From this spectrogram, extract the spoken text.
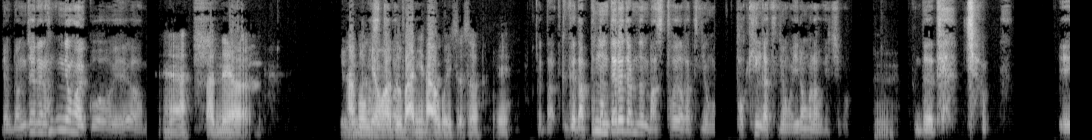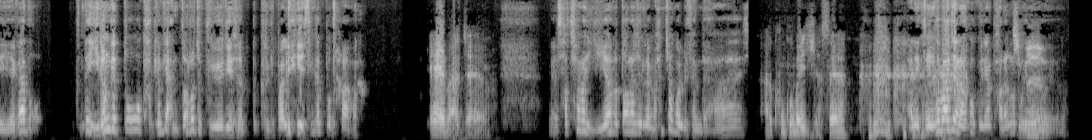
명- 명절에는 한국 영화 할 거예요. 아, 맞네요. 한국 영화도 많이 거. 나오고 있어서, 예. 나, 그니까 나쁜 놈 때려잡는 마스터 같은 영화, 더킹 같은 영화 이런 거 나오겠지 뭐. 음. 근데 참, 얘, 얘가 너, 근데 이런 게 또 가격이 안 떨어져 VOD에서 그렇게 빨리 생각보다 예, 맞아요. 4천원 이하로 떨어지려면 한참 걸릴 텐데. 아, 아, 궁금해지셨어요? 아니 궁금하진 않고 그냥 반응을 보이는 거예요.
